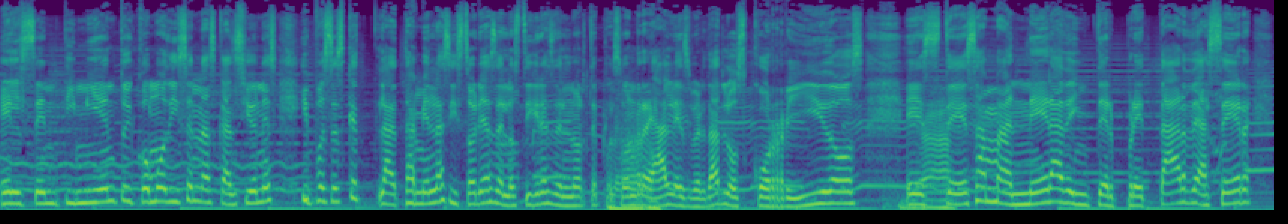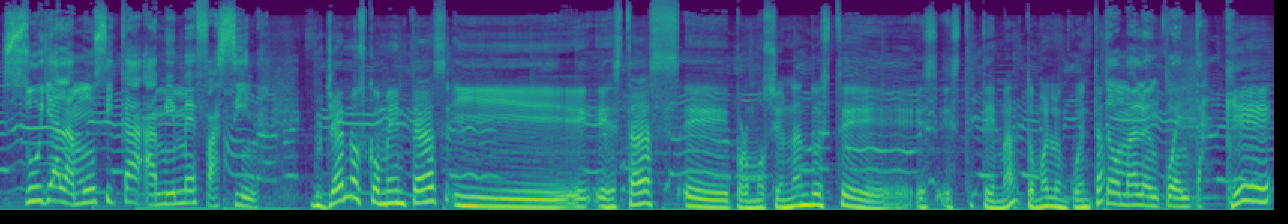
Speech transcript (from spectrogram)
el sentimiento y cómo dicen las canciones. Y pues es que también las historias de los Tigres del Norte pues son reales, ¿verdad? Los corridos, este, esa manera de interpretar, de hacer suya la música, a mí me fascina. Ya nos comentas y estás eh, promocionando este, este tema, tómalo en cuenta. Tómalo en cuenta. Que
